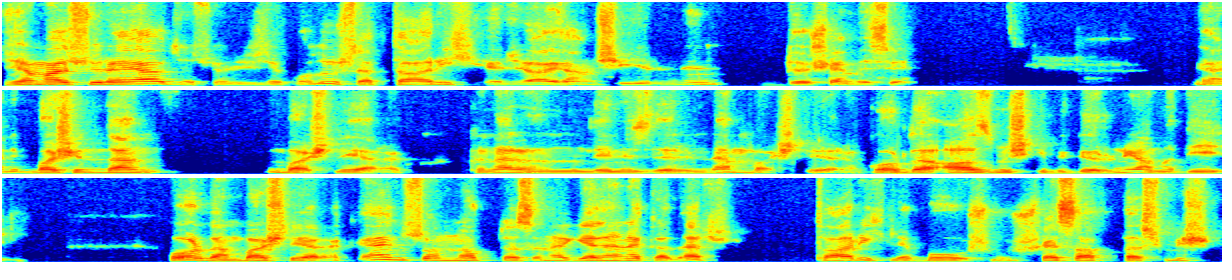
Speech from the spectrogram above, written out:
Cemal Süreyyaca söyleyecek olursa tarih Ece Ayhan şiirinin döşemesi. Yani başından başlayarak, Kınar Hanım'ın denizlerinden başlayarak, orada azmış gibi görünüyor ama değil. Oradan başlayarak en son noktasına gelene kadar tarihle boğuşmuş, hesaplaşmış,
